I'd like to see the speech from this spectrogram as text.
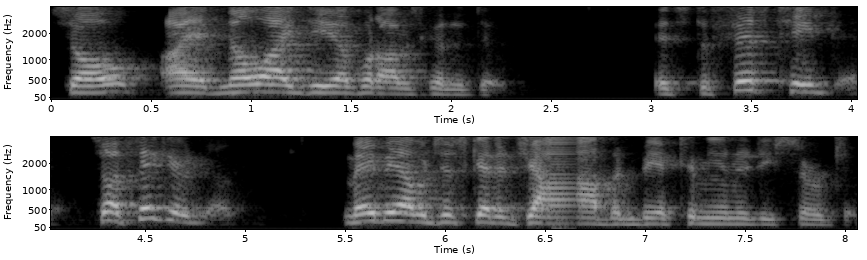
So I had no idea of what I was going to do. It's the 15th. So I figured maybe I would just get a job and be a community surgeon.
